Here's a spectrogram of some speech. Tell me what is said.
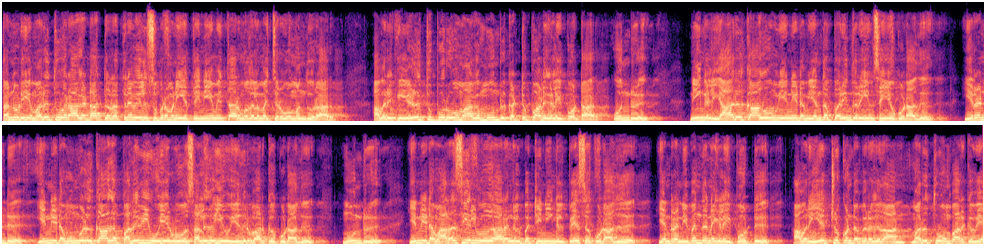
தன்னுடைய மருத்துவராக டாக்டர் ரத்னவேலு சுப்பிரமணியத்தை நியமித்தார் முதலமைச்சர் ஓமந்தூரார். அவருக்கு எழுத்துப்பூர்வமாக மூன்று கட்டுப்பாடுகளை போட்டார். ஒன்று நீங்கள் யாருக்காகவும் என்னிடம் எந்த பரிந்துரையும் செய்யக்கூடாது. இரண்டு என்னிடம் உங்களுக்காக பதவி உயர்வோ சலுகையோ எதிர்பார்க்க கூடாது. மூன்று என்னிடம் அரசியல் விவகாரங்கள் பற்றி நீங்கள் பேசக்கூடாது என்ற நிபந்தனைகளை போட்டு அவர் ஏற்றுக்கொண்ட பிறகுதான் மருத்துவம் பார்க்கவே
